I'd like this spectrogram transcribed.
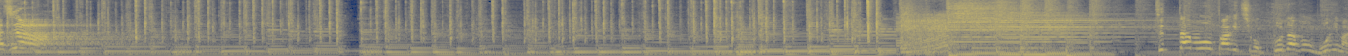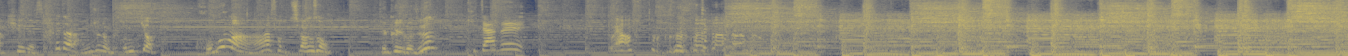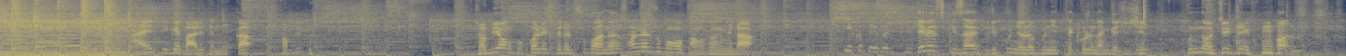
가자. 듣다 보면 빡이 치고 보다 보면 목이 막히는데 사이다를 안 주는 본격 고구마 섭취 방송 댓글 읽어주는 기자들 뭐야? 아이 이게 말이 됩니까? 저비... 저비용 고quality를 추구하는 가내수공업 방송입니다. 뒤에 것도 읽어주세요. KBS 기사에 누리꾼 여러분이 댓글로 남겨주신 분노 질책 응원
